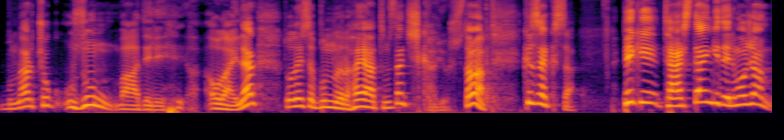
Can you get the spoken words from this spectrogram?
Bunlar çok uzun vadeli olaylar. Dolayısıyla bunları hayatımızdan çıkarıyoruz tamam kısa kısa. Peki tersten gidelim hocam.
